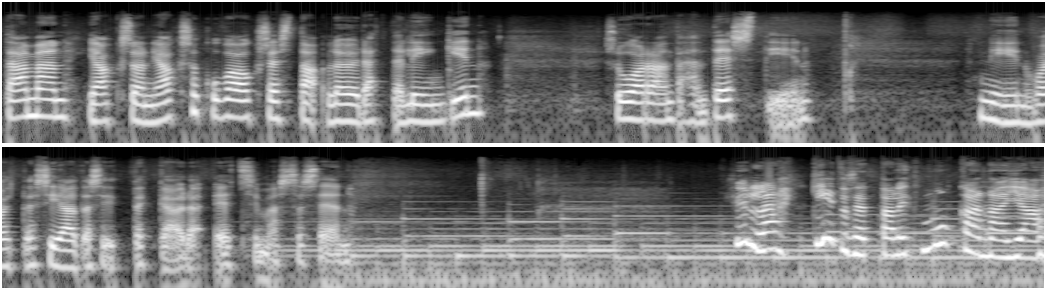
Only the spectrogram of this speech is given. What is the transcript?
tämän jakson jaksokuvauksesta löydätte linkin suoraan tähän testiin. Niin voitte sieltä sitten käydä etsimässä sen. Kyllä, kiitos, että olit mukana ja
